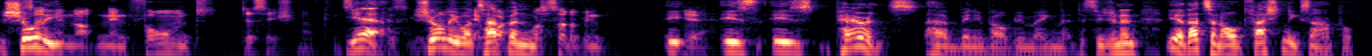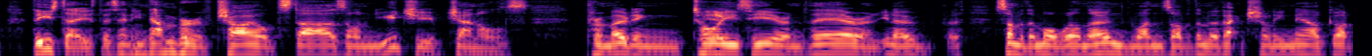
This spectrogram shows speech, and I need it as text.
surely Certainly not an informed decision of consent. Yeah, surely what's what, happened. What sort of in, yeah. is is parents have been involved in making that decision and yeah that's an old fashioned example these days there's any number of child stars on YouTube channels promoting toys yeah. here and there, and you know, uh, some of the more well-known ones of them have actually now got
